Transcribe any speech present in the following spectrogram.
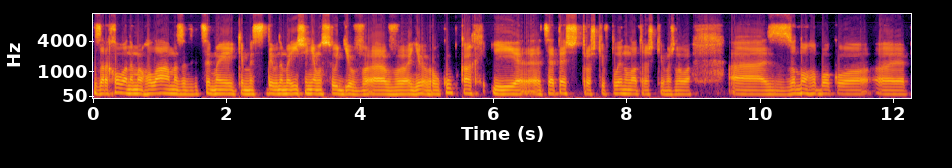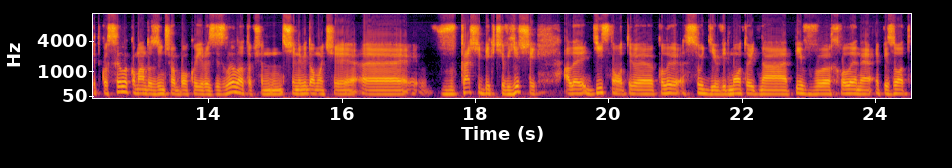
зарахованими голами, за цими якимись дивними рішеннями суддів е, в Єврокубках, і е, це теж трошки вплинуло, трошки можливо з одного боку підкосило команду, з іншого боку, і розізлило. Тобто ще невідомо, чи в кращий бік, чи в гірший. Але дійсно, от коли судді відмотують на пів хвилини епізод,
